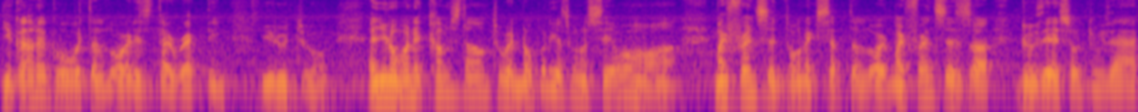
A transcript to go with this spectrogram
You got to go what the Lord is directing you to do. And you know, when it comes down to it, nobody is going to say, oh, uh, my friend said don't accept the Lord. My friend says uh, do this or do that.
